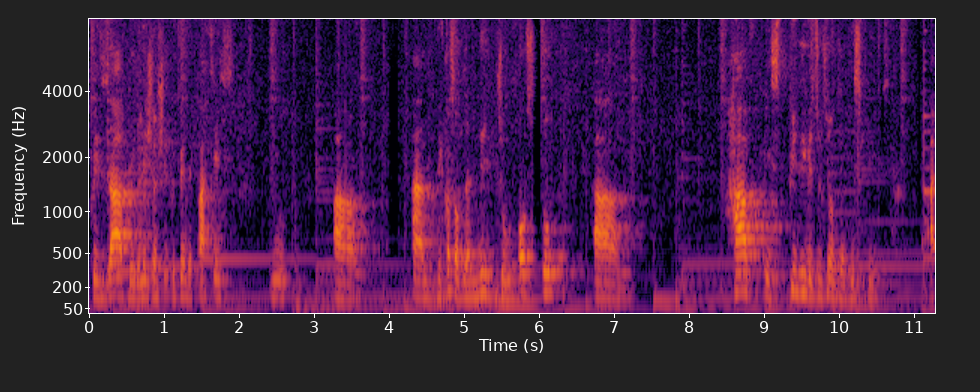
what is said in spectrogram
preserve the relationship between the parties, um, and because of the need to also um, have a speedy resolution of the dispute. I,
